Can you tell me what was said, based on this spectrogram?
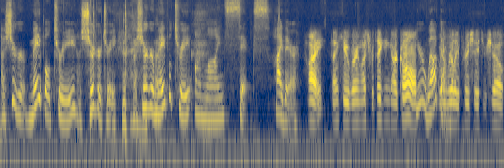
a sugar maple tree, a sugar tree, a sugar maple tree on line six. Hi there. Hi, thank you very much for taking our call. You're welcome. We really appreciate your show.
